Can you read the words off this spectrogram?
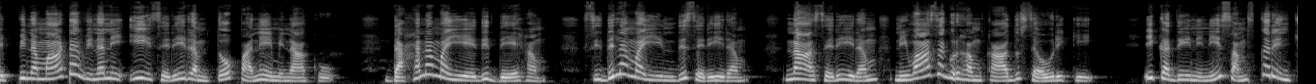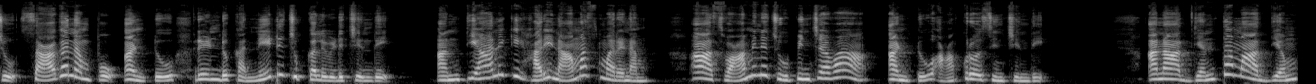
చెప్పిన మాట వినని ఈ శరీరంతో పనేమి నాకు? దహనమయ్యేది దేహం శిథిలమయ్యింది శరీరం. నా శరీరం నివాస గృహం కాదు శౌరికి. ఇక దీనిని సంస్కరించు సాగనంపు అంటూ రెండు కన్నీటి చుక్కలు విడిచింది. అంత్యానికి హరినామస్మరణం. ఆ స్వామిని చూపించవా? అంటూ ఆక్రోశించింది. అనాద్యంతమాద్యం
